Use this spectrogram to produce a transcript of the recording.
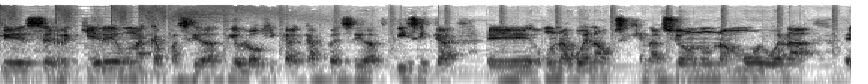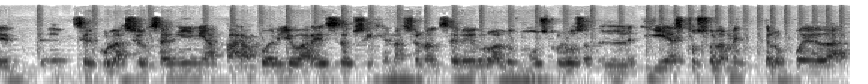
que se requiere una capacidad biológica, capacidad física, eh, una buena oxigenación, una muy buena eh, circulación sanguínea para poder llevar esa oxigenación al cerebro, a los músculos, y esto solamente te lo puede dar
